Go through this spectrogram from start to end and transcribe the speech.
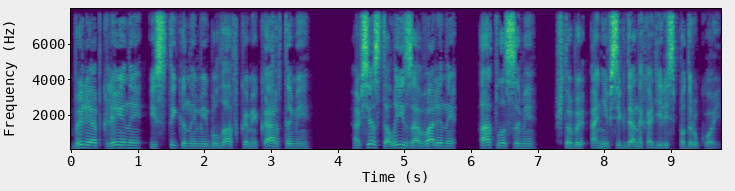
были обклеены истыканными булавками картами, а все столы завалены атласами, чтобы они всегда находились под рукой.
